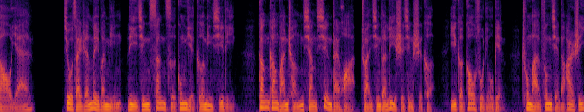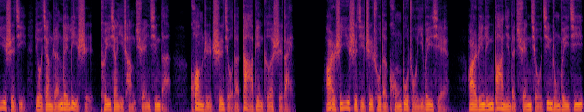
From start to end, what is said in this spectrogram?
导言：就在人类文明历经三次工业革命洗礼，刚刚完成向现代化转型的历史性时刻，一个高速流变、充满风险的二十一世纪，又将人类历史推向一场全新的、旷日持久的大变革时代。二十一世纪之初的恐怖主义威胁，二零零八年的全球金融危机，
